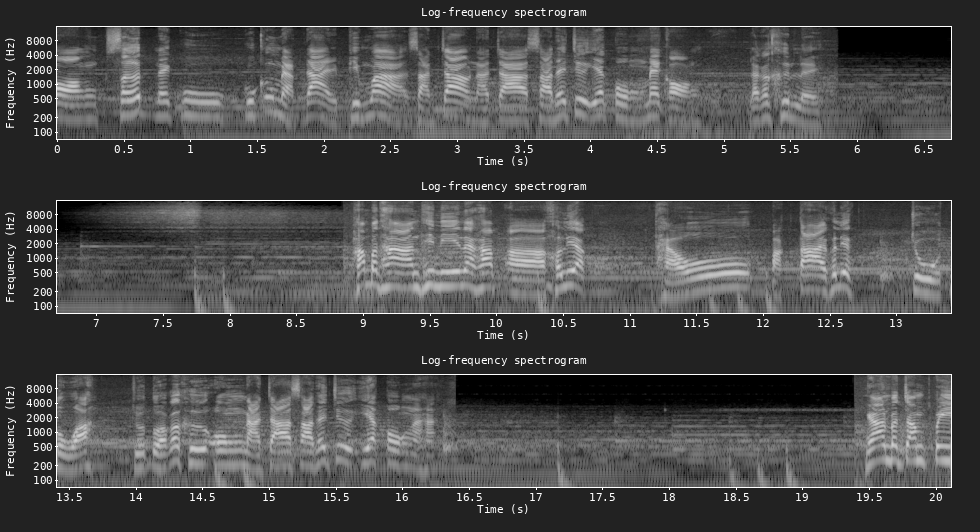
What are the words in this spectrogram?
กองเซิร์ชในกู Google Map ได้ พิมพ์ว่าศาลเจ้านาจาซาไทจื้อเอียกงแม่กองแล้วก็ขึ้นเลย พระประธานที่นี้นะครับเขาเรียกแถวปักใต้เขาเรียกจู่ตัว จูตัวก็คือองค์หนาจาซาเทจื้อเอียกงอะฮะงานประจำปี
